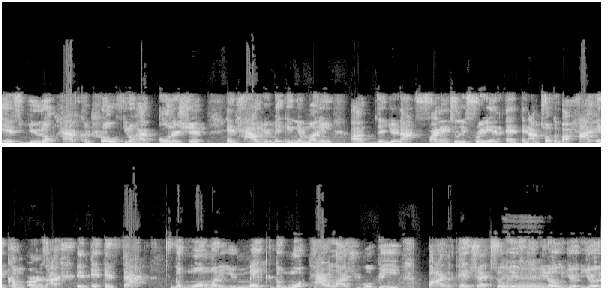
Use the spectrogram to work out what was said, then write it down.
if you don't have control, if you don't have ownership in how you're making your money, uh, then you're not financially free. And, and and I'm talking about high income earners. I in, in fact the more money you make, the more paralyzed you will be by the paycheck. So mm. if you know you're you're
